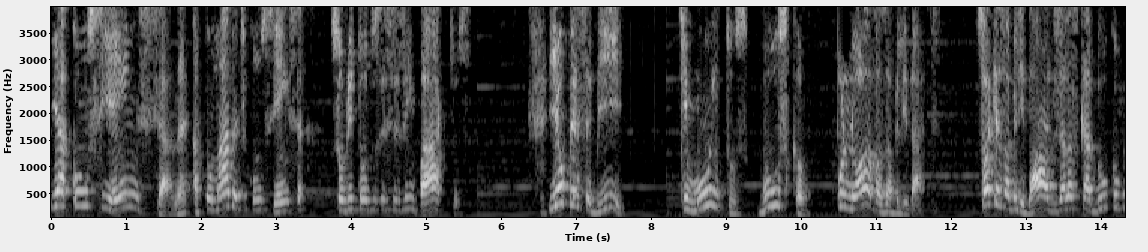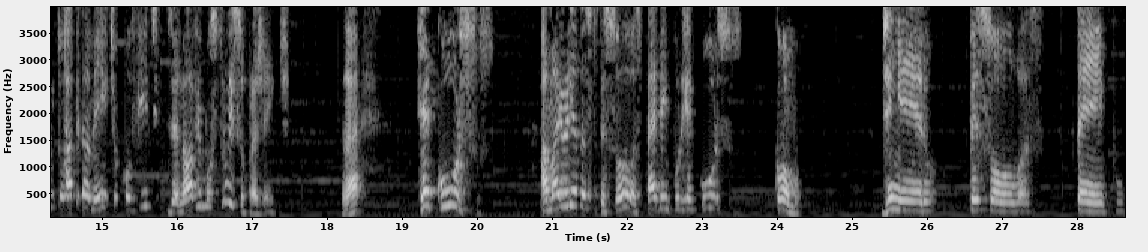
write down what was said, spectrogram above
e a consciência, né, a tomada de consciência sobre todos esses impactos. E eu percebi que muitos buscam por novas habilidades. Só que as habilidades elas caducam muito rapidamente. O Covid-19 mostrou isso para gente. Né? Recursos. A maioria das pessoas pedem por recursos, como dinheiro, pessoas, tempo,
